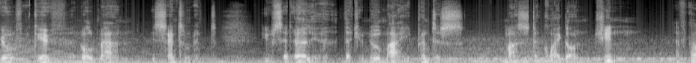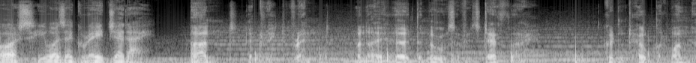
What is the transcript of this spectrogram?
You'll forgive an old man his sentiment. You said earlier that you knew my apprentice, Master Qui Gon Jinn. Of course, he was a great Jedi. And a great friend. And I heard the news of his death. I couldn't help but wonder.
